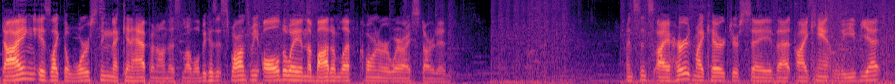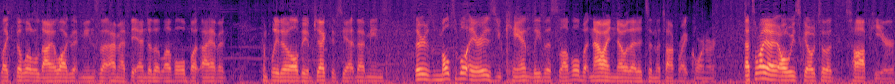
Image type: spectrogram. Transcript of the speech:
Dying is like the worst thing that can happen on this level because it spawns me all the way in the bottom left corner where I started. And since I heard my character say that I can't leave yet, like the little dialogue that means that I'm at the end of the level, but I haven't completed all the objectives yet, that means there's multiple areas you can leave this level, but now I know that it's in the top right corner. That's why I always go to the top here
